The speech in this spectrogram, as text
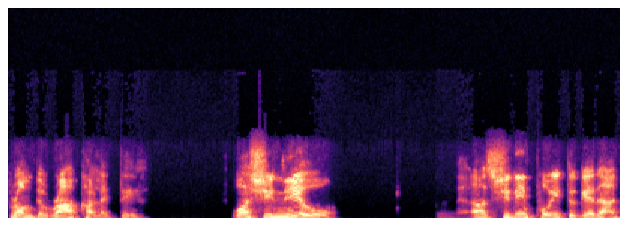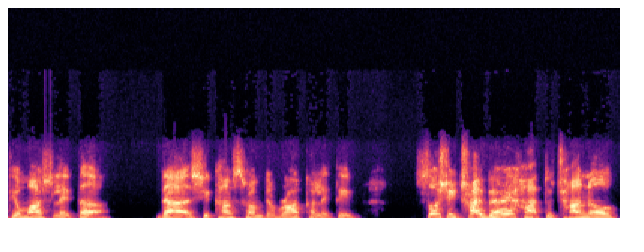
from the Ra collective. Well, she knew, uh, she didn't put it together until much later that she comes from the Ra collective. So she tried very hard to channel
